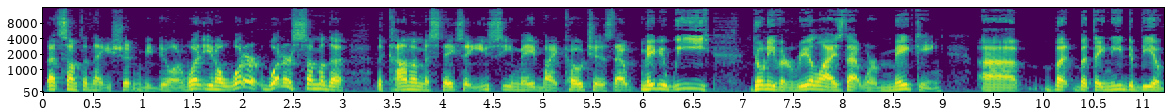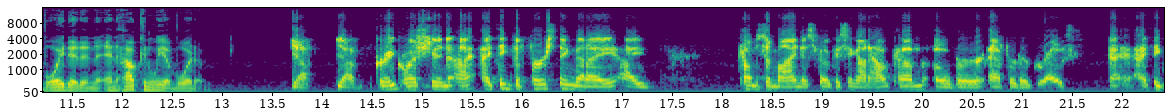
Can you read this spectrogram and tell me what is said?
that's something that you shouldn't be doing. What you know what are what are some of the the common mistakes that you see made by coaches that maybe we don't even realize that we're making uh, but but they need to be avoided and and how can we avoid them yeah yeah great question. I, I think the first thing that I, I comes to mind is focusing on outcome over effort or growth. I, think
